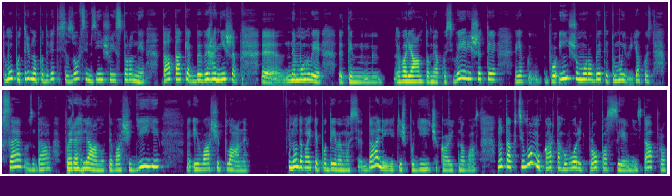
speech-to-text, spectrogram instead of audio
тому потрібно подивитися зовсім з іншої сторони. Да, Так, якби ви раніше е, не могли е, тим варіантом якось вирішити, як по-іншому робити, тому якось все да, переглянути ваші дії і ваші плани. Ну, давайте подивимося далі, які ж події чекають на вас. Ну так, в цілому карта говорить про пасивність, да, про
